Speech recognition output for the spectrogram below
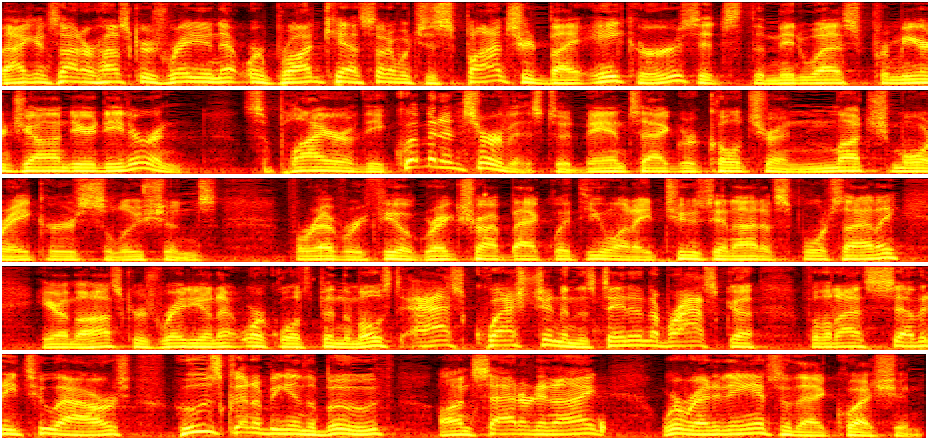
Back inside our Huskers Radio Network broadcast center, which is sponsored by AKRS. It's the Midwest premier John Deere dealer and supplier of the equipment and service to advance agriculture and much more AKRS solutions for every field. Greg Sharpe back with you on a Tuesday night of Sports Nightly here on the Huskers Radio Network. Well, it's been the most asked question in the state of Nebraska for the last 72 hours. Who's going to be in the booth on Saturday night? We're ready to answer that question.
